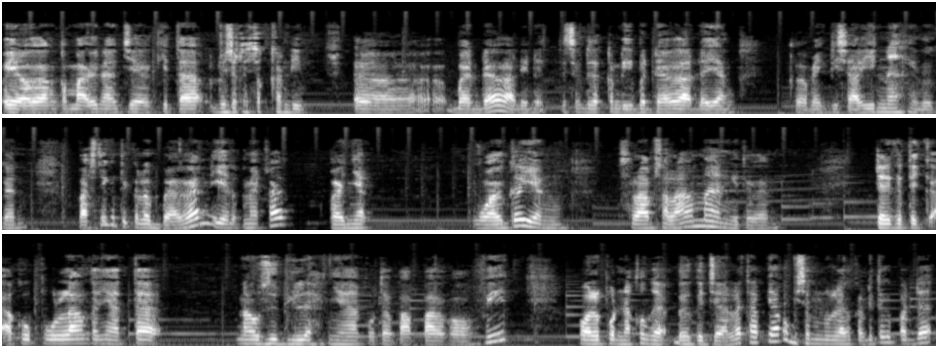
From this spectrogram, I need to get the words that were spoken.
ya orang kemarin aja kita udah desakan di uh, bandara desakan di bandara. Ada yang ke Megdi Sarinah gitu kan. Pasti ketika lebaran ya mereka banyak warga yang salam salaman gitu kan. Dan ketika aku pulang ternyata nauzubillahnya aku terpapar covid walaupun aku nggak bergejala tapi aku bisa menularkan itu kepada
